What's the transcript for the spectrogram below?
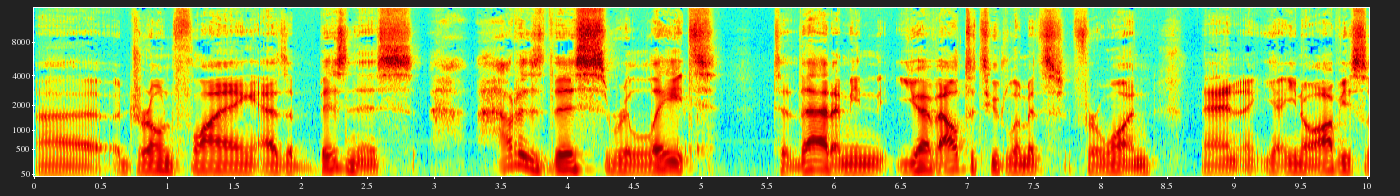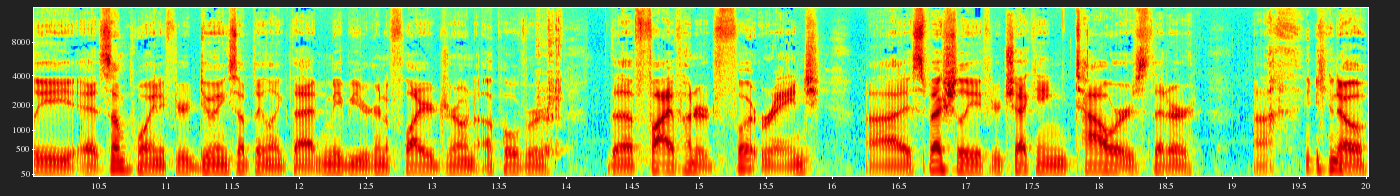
uh, drone flying as a business. How does this relate to that? I mean, you have altitude limits for one, and uh, yeah, you know, obviously, at some point, if you're doing something like that, maybe you're going to fly your drone up over the 500 foot range, uh, especially if you're checking towers that are uh, you know,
